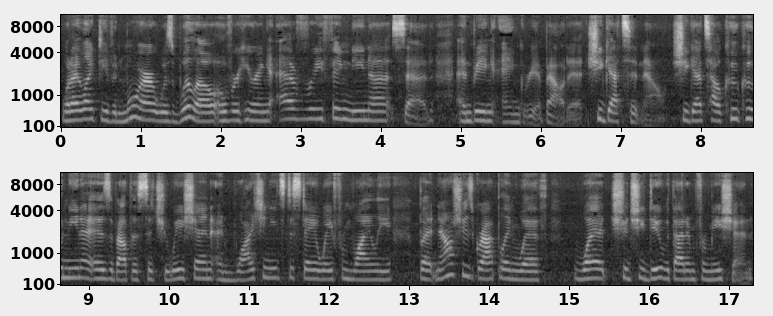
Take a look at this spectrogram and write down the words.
What I liked even more was Willow overhearing everything Nina said and being angry about it. She gets it now. She gets how cuckoo Nina is about this situation and why she needs to stay away from Wiley, but now she's grappling with what should she do with that information.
